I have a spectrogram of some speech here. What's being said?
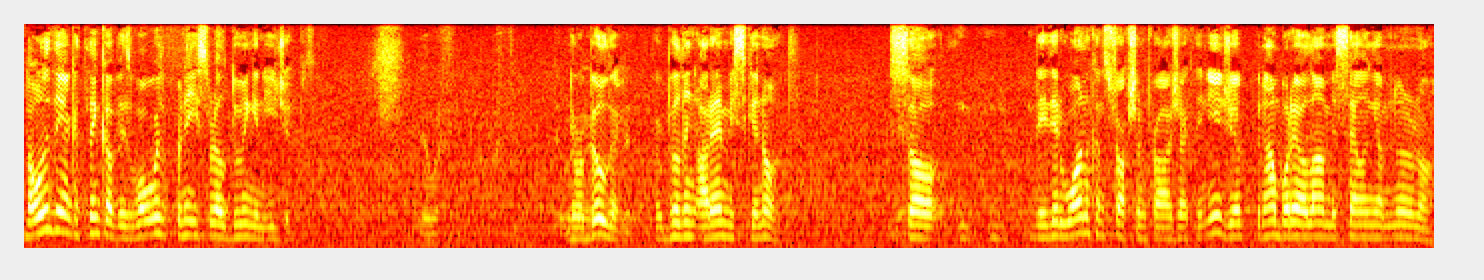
The only thing I could think of is what was Bnei Israel doing in Egypt? they were They were building. They were building Arem Miskenot. So they did one construction project in Egypt, but now Borei Olam is telling them, no, no, no.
